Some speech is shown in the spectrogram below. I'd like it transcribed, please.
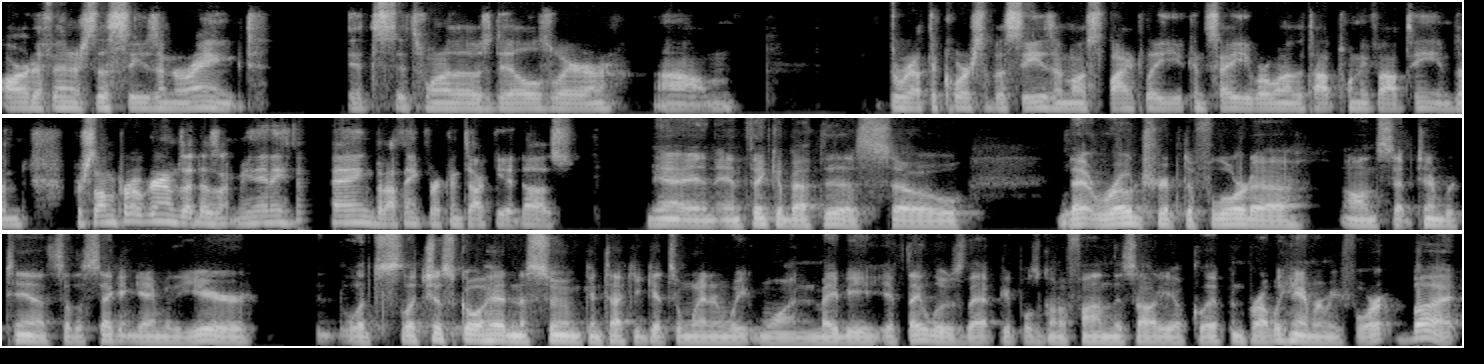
are to finish this season ranked, it's it's one of those deals where um, throughout the course of a season, most likely you can say you were one of the top 25 teams. And for some programs, that doesn't mean anything, but I think for Kentucky, it does. Yeah, and and think about this. So that road trip to Florida on September 10th, so the second game of the year, let's let's just go ahead and assume Kentucky gets a win in week one. Maybe if they lose that, people's going to find this audio clip and probably hammer me for it. But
